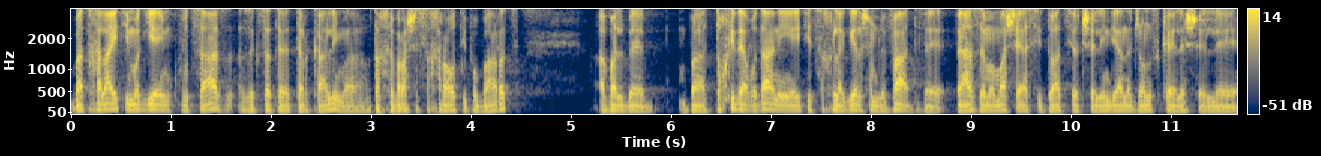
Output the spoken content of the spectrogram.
בהתחלה הייתי מגיע עם קבוצה, אז, אז זה קצת יותר קל עם אותה חברה ששכרה אותי פה בארץ, אבל ב, בתוך כדי עבודה אני הייתי צריך להגיע לשם לבד, ו, ואז זה ממש היה סיטואציות של אינדיאנה ג'ונס כאלה של, אה,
